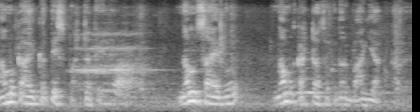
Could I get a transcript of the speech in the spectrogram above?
ನಮ್ಮ ಕಾಯಕತೆ ಸ್ಪಷ್ಟತೆ ಇದೆ. ನಮ್ಮ ಸಾಹೇಬರು ನಮ್ಮ ಕಷ್ಟ ಸುಖದಲ್ಲಿ ಭಾಗಿಯಾಗ್ತಾರೆ.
